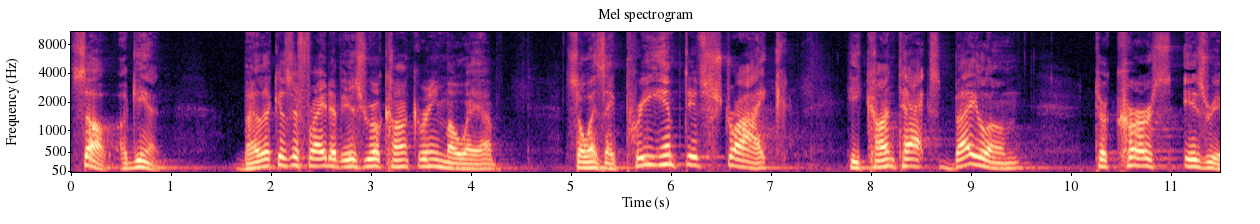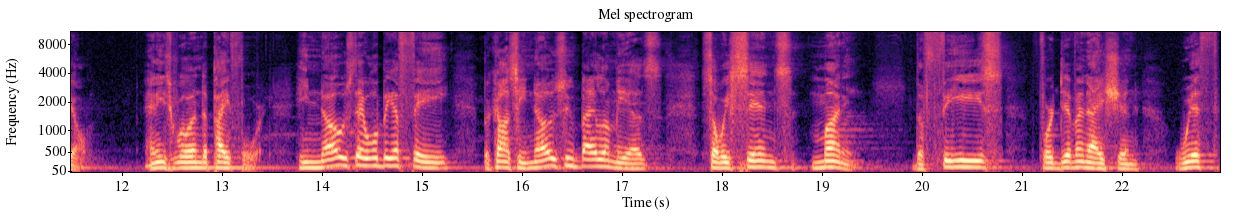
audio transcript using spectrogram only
So, again, Balak is afraid of Israel conquering Moab. So, as a preemptive strike, he contacts Balaam to curse Israel, and he's willing to pay for it. He knows there will be a fee because he knows who Balaam is, so he sends money. The fees for divination with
